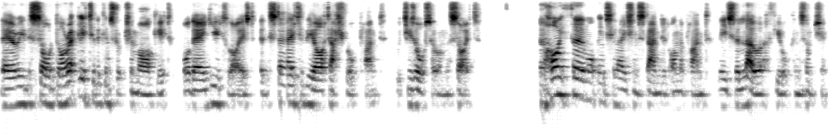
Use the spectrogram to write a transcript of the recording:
they are either sold directly to the construction market or they are utilised at the state-of-the-art asphalt plant, which is also on the site. The high thermal insulation standard on the plant leads to lower fuel consumption.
